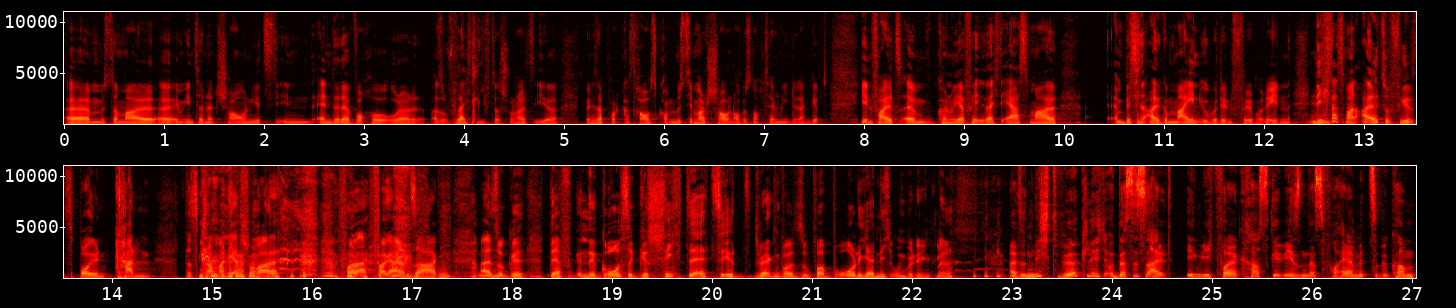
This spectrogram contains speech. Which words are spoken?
Ähm, müsst ihr mal äh, im Internet schauen, jetzt in Ende der Woche oder, also vielleicht lief das schon, als ihr, wenn dieser Podcast rauskommt. Müsst ihr mal schauen, ob es noch Termine dann gibt. Jedenfalls ähm, können wir ja vielleicht erstmal mal ein bisschen allgemein über den Film reden. Mhm. Nicht, dass man allzu viel spoilen kann. Das kann man ja schon mal von Anfang an sagen. Also der, eine große Geschichte erzählt Dragon Ball Super Broly ja nicht unbedingt, ne? Also nicht wirklich. Und das ist halt irgendwie voll krass gewesen, das vorher mitzubekommen,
